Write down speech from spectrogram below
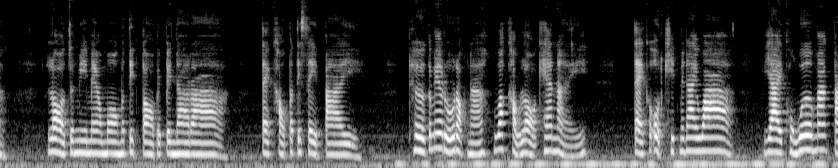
ก หล่อจนมีแมวมองมาติดต่อไปเป็นดารา แต่เขาปฏิเสธไป เธอก็ไม่รู้หรอกนะว่าเขาหล่อแค่ไหน แต่ก็อดคิดไม่ได้ว่า ยายคงเวอร์มากไป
